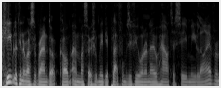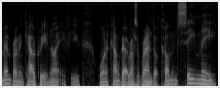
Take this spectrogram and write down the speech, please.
Keep looking at russellbrand.com and my social media platforms if you want to know how to see me live. Remember, I'm in Calgary tonight. If you want to come, go to russellbrand.com and see me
